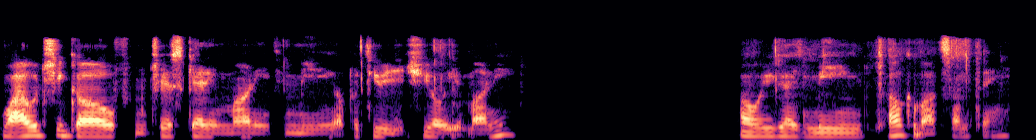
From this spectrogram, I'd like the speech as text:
Why would she go from just getting money to meeting up with you? Did she owe you money? Oh, you guys meeting to talk about something?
